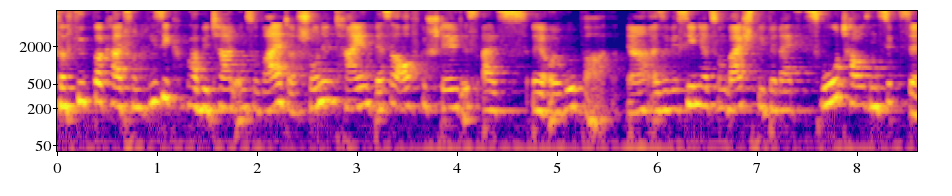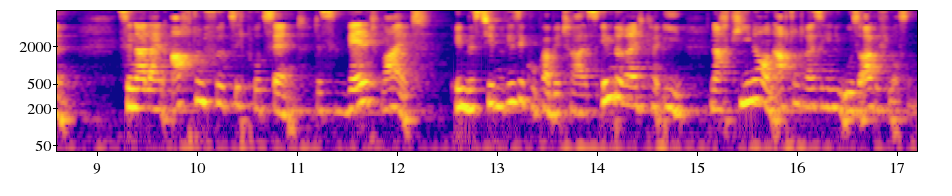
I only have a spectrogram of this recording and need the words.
Verfügbarkeit von Risikokapital und so weiter schon in Teilen besser aufgestellt ist als äh, Europa. Ja, also wir sehen ja zum Beispiel bereits 2017 sind allein 48 Prozent des weltweit investierten Risikokapitals im Bereich KI nach China und 38 in die USA geflossen.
